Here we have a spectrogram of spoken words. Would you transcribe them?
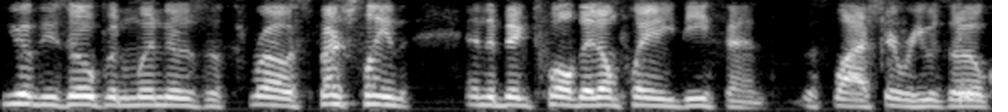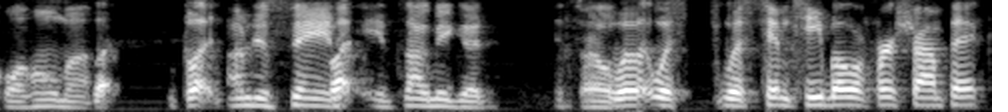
you have these open windows to throw, especially in, in the Big Twelve. They don't play any defense. This last year where he was at Oklahoma, But- But I'm just saying but- it's not gonna be good. It's was was Tim Tebow a first round pick?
